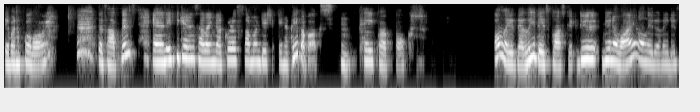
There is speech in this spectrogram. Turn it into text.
they want to follow. that happens. And it began selling a grilled salmon dish in a paper box. Hmm, paper box. Only the lid is plastic. Do you, do you know why only the lid is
